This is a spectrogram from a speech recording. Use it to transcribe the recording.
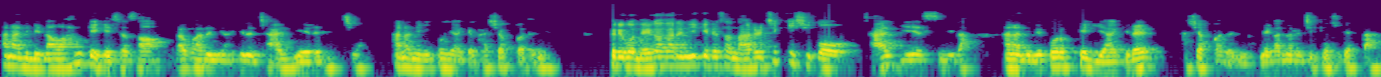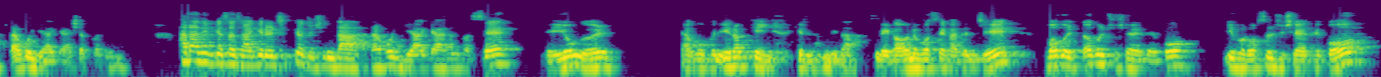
하나님이 나와 함께 계셔서 라고 하는 이야기는 잘 이해를 했지요. 하나님이 그 이야기를 하셨거든요. 그리고 내가 가는 이 길에서 나를 지키시고 잘 이해했습니다. 하나님이 그렇게 이야기를 하셨거든요. 내가 너를 지켜주겠다라고 이야기하셨거든요. 하나님께서 자기를 지켜주신다라고 이야기하는 것의 내용을 야곱은 이렇게 이야기를 합니다. 내가 어느 곳에 가든지 먹을 떡을 주셔야 되고 입을 옷을 주셔야 되고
